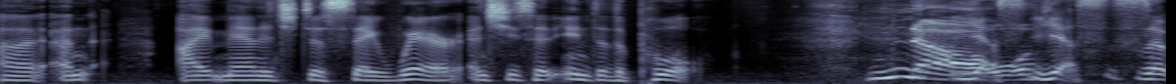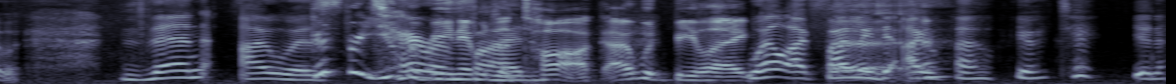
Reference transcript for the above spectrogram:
uh, and I managed to say where, and she said into the pool. No. Yes, yes. So then I was good for you terrified. for being able to talk. I would be like, well, I finally, uh, did, I, uh, you know,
